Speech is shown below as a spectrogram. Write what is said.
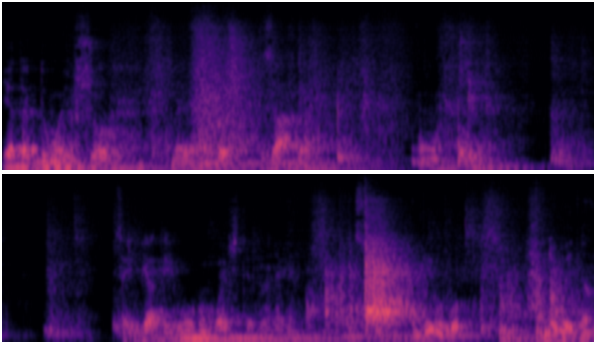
Я так думаю, що мабуть, завтра. Цей п'ятий вугол, бачите, в мене він. Оберу, бо не видно.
